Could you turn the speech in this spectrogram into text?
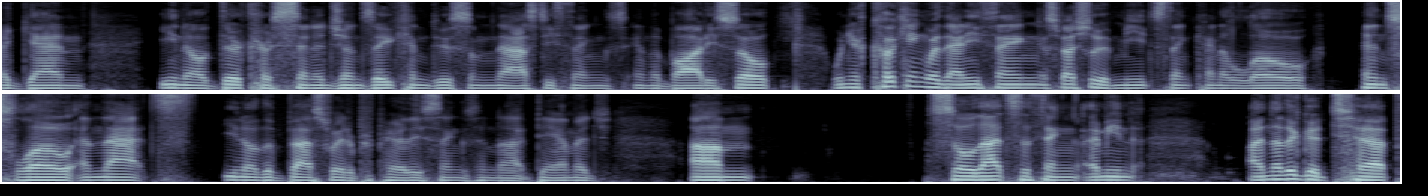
again, you know, they're carcinogens. They can do some nasty things in the body. So when you're cooking with anything, especially with meats, think kind of low and slow, and that's you know the best way to prepare these things and not damage. Um, so that's the thing. I mean, another good tip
